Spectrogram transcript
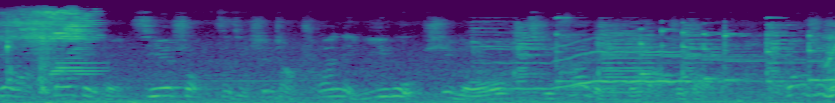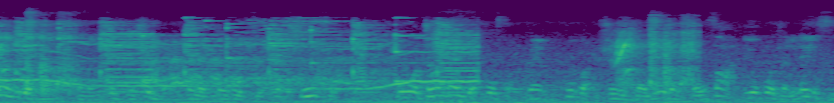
要让消费者接受自己身上穿的衣物是由其他人的头发制造的，光是这一点呢，可能就不是每个人都会觉得舒服。不过专家也不否认，不管是人类的头发，又或者类似。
